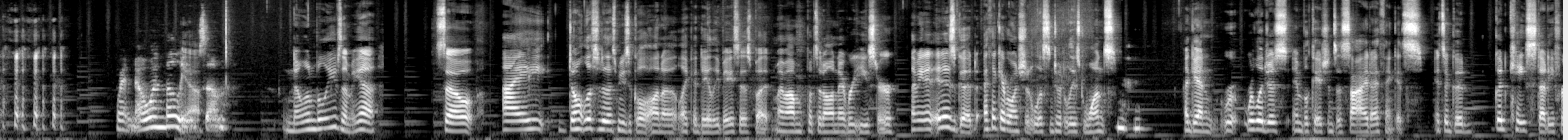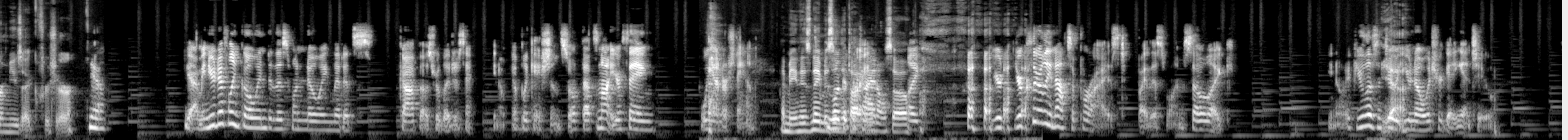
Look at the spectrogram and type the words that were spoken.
When no one believes him no one believes him yeah so i don't listen to this musical on a like a daily basis but my mom puts it on every easter i mean it, it is good i think everyone should listen to it at least once mm-hmm. again r- religious implications aside i think it's it's a good good case study for music for sure Yeah. Yeah, I mean, you definitely go into this one knowing that it's got those religious, you know, implications. So if that's not your thing, we understand. i mean his name is Look in the at the title, title. so like, you're you're clearly not surprised by this one. So like, you know, if you listen to Yeah. it, you know what you're getting into.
